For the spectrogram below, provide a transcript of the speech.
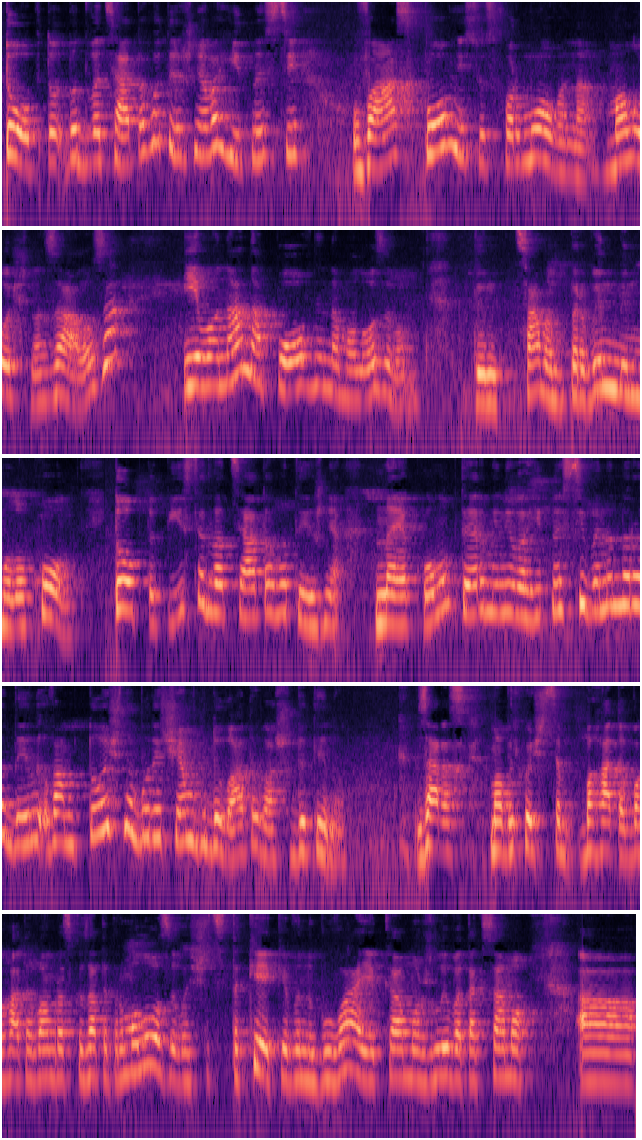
Тобто до 20-го тижня вагітності у вас повністю сформована молочна залоза, і вона наповнена молозивом, тим самим первинним молоком. Тобто після 20-го тижня, на якому терміні вагітності ви не народили, вам точно буде чим годувати вашу дитину. Зараз, мабуть, хочеться багато-багато вам розказати про молозиво, що це таке, яке воно буває, яка можлива так само а,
